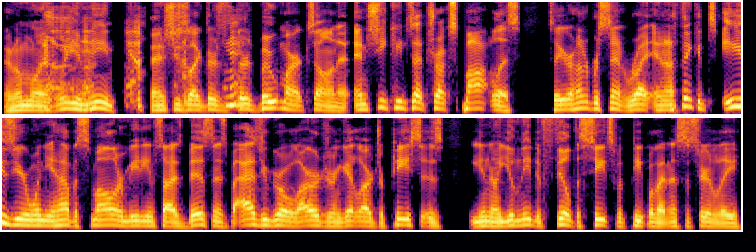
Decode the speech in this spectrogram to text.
And I'm like, what do you mean? And she's like, there's there's boot marks on it. And she keeps that truck spotless. So you're 100% right. And I think it's easier when you have a smaller, medium sized business. But as you grow larger and get larger pieces, you know, you'll need to fill the seats with people that necessarily,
